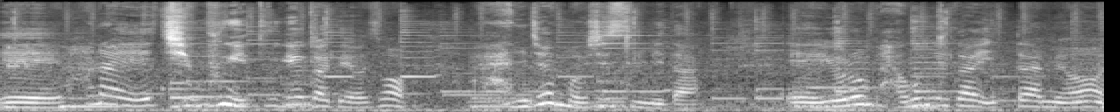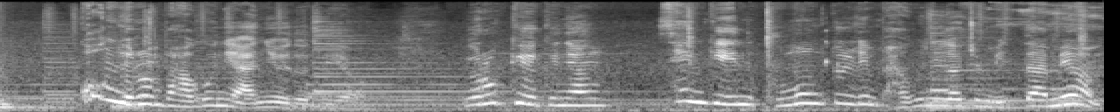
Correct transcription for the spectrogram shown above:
예, 하나의 지붕이 두 개가 되어서 완전 멋있습니다. 예, 이런 바구니가 있다면 꼭 이런 바구니 아니어도 돼요. 이렇게 그냥 생긴 구멍 뚫린 바구니가 좀 있다면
